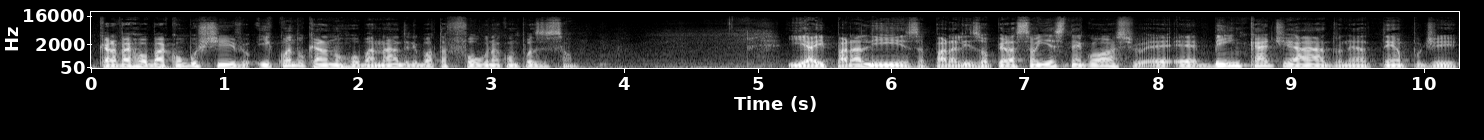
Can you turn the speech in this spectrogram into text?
O cara vai roubar combustível. E quando o cara não rouba nada, ele bota fogo na composição. E aí paralisa, paralisa a operação. E esse negócio é, é bem encadeado, né? Tempo de,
